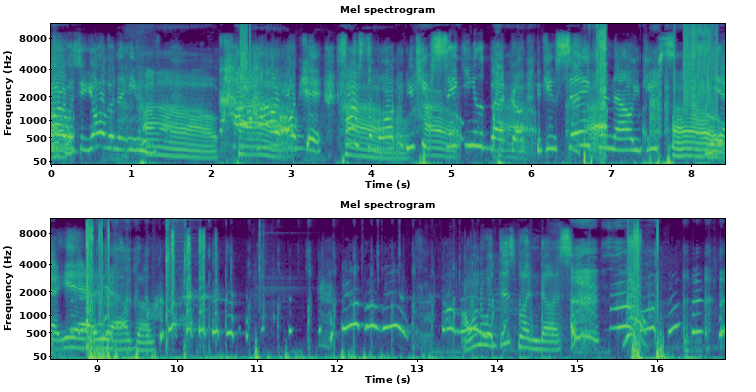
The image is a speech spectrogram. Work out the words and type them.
far with you. Y'all gonna even. How? How, how? Okay. First of all, you keep How? sinking in the background. How? You keep saying for now. You keep. How? Yeah, yeah, yeah. I'm done. I wonder what this button does. No.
